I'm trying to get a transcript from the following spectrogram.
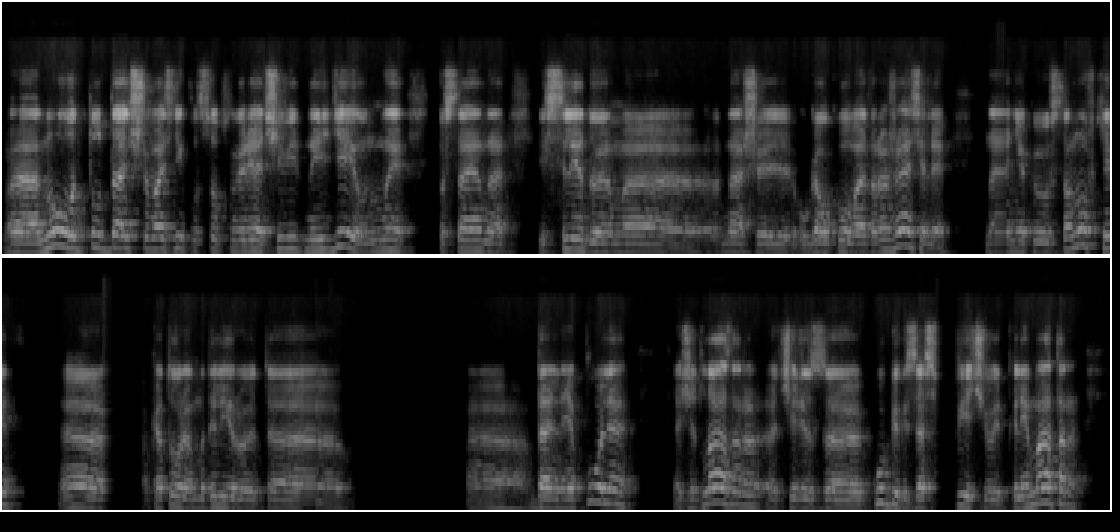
Э, ну, вот тут дальше возникла, собственно говоря, очевидная идея. Мы постоянно исследуем наши уголковые отражатели на некой установке, которая моделирует дальнее поле. Значит, лазер через кубик засвечивает коллиматор – Э,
